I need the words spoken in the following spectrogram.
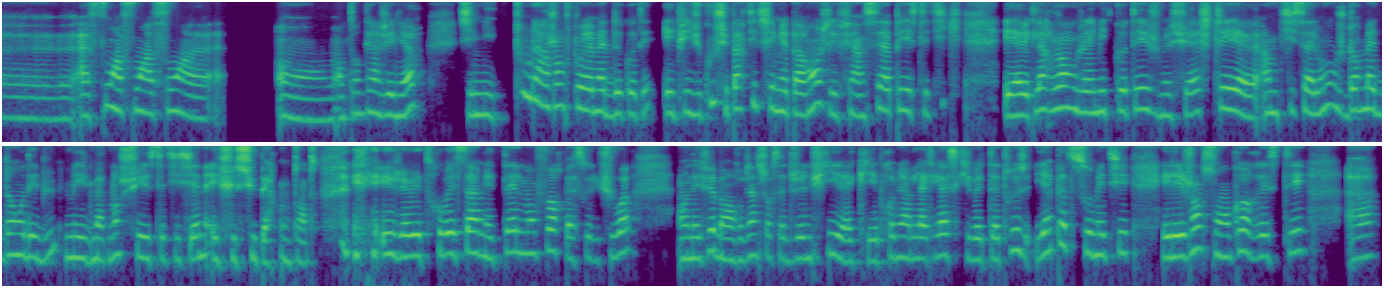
euh, à fond, à fond, à fond euh, en, tant qu'ingénieur. J'ai mis tout l'argent que je pouvais mettre de côté. Et puis du coup, je suis partie de chez mes parents, j'ai fait un CAP esthétique. Et avec l'argent que j'avais mis de côté, je me suis acheté euh, un petit salon. Je dormais dedans au début, mais maintenant je suis esthéticienne et je suis super contente. Et, j'avais trouvé ça mais tellement fort parce que tu vois, en effet, ben, on revient sur cette jeune fille qui est première de la classe, qui veut être tatoueuse. Il n'y a pas de saut métier. Et les gens sont encore restés à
